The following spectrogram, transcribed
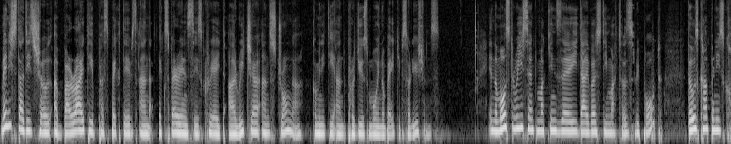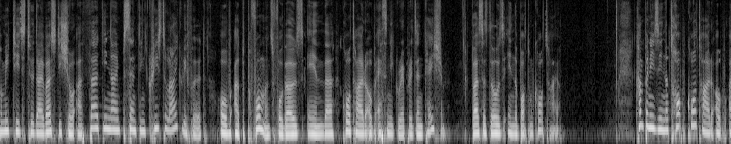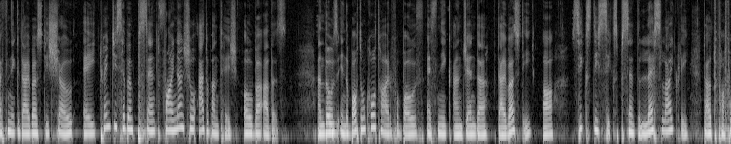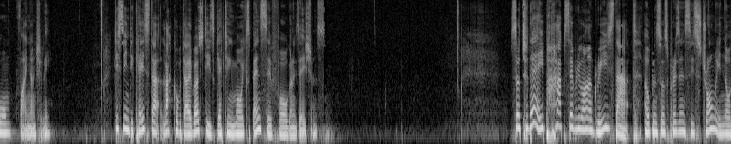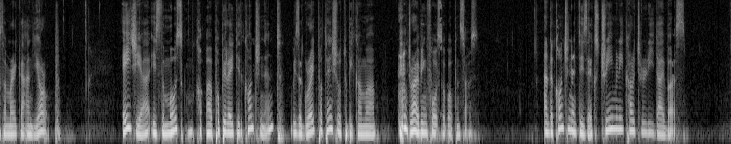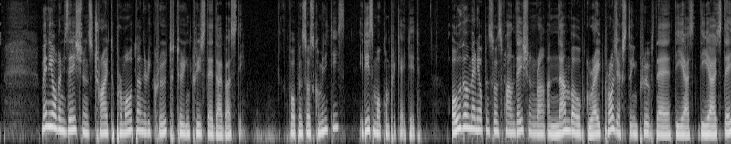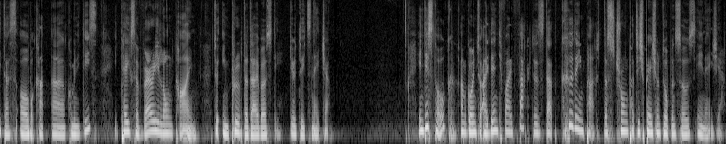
Many studies show a variety of perspectives and experiences create a richer and stronger community and produce more innovative solutions. In the most recent McKinsey Diversity Matters report, those companies committed to diversity show a 39% increased likelihood of outperformance for those in the quartile of ethnic representation versus those in the bottom quartile. Companies in the top quartile of ethnic diversity show a 27% financial advantage over others and those in the bottom quartile for both ethnic and gender diversity are 66% less likely to outperform financially. This indicates that lack of diversity is getting more expensive for organizations. So today, perhaps everyone agrees that open source presence is strong in North America and Europe. Asia is the most uh, populated continent with a great potential to become a driving force of open source. And the continent is extremely culturally diverse. Many organizations try to promote and recruit to increase their diversity. For open source communities, it is more complicated. Although many open source foundations run a number of great projects to improve the DI, DI status of uh, communities, it takes a very long time to improve the diversity due to its nature. In this talk, I'm going to identify factors that could impact the strong participation to open source in Asia.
